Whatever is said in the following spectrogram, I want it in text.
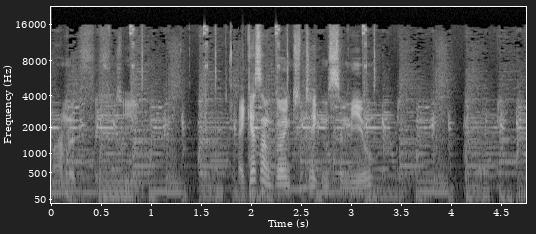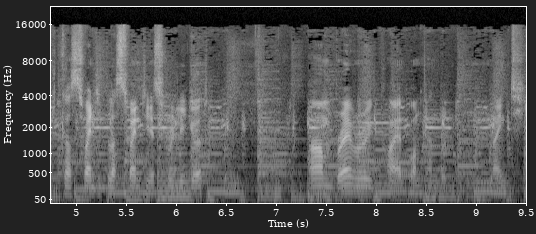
150. I guess I'm going to take Mr. Mew. Because 20 plus 20 is really good. Um, bravery required 190.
